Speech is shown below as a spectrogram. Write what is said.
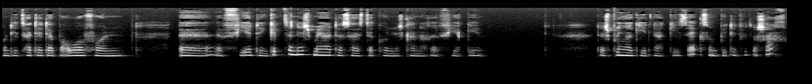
Und jetzt hat ja der Bauer von äh, F4, den gibt es ja nicht mehr, das heißt der König kann nach F4 gehen. Der Springer geht nach G6 und bietet wieder Schach.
